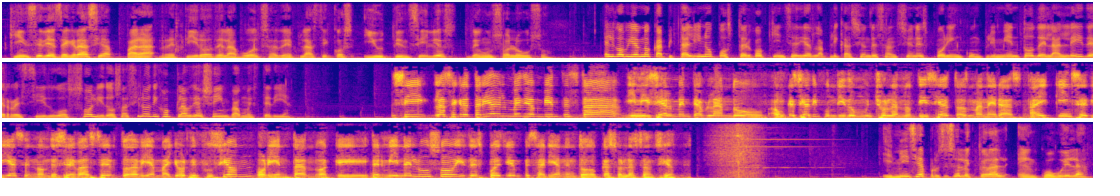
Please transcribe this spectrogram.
15 días de gracia para retiro de la bolsa de plásticos y utensilios de un solo uso. El gobierno capitalino postergó 15 días la aplicación de sanciones por incumplimiento de la ley de residuos sólidos. Así lo dijo Claudia Sheinbaum este día. Sí, la Secretaría del Medio Ambiente está inicialmente hablando, aunque se ha difundido mucho la noticia, de todas maneras hay 15 días en donde se va a hacer todavía mayor difusión, orientando a que termine el uso y después ya empezarían en todo caso las sanciones. Inicia proceso electoral en Coahuila.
